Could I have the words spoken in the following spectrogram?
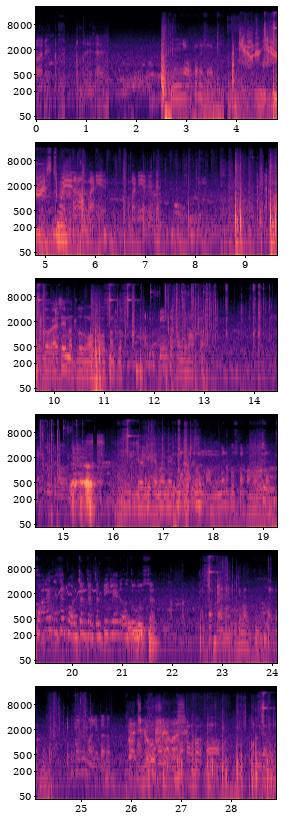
और एक ऊपर मत लो ऐसे ही मत लो ऑफ़ मत लो अभी पेन तक कर देना ठीक है मैं मिड पुश करता हूँ। मिड पुश करता हूँ फॉलन इसे fall- चल चल चल पीक ले और तू बूस्ट चल। मेरे पास फ्लैश है क्योंकि मैं ट्राई कर दूँ। इसको भी मॉली करो। कॉल कर देना।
